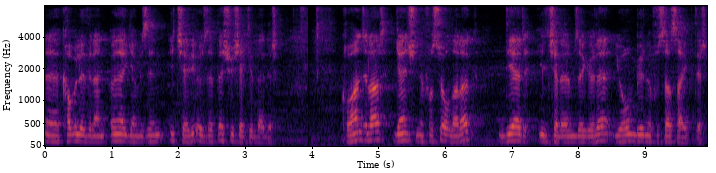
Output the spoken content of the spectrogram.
e, kabul edilen önergemizin içeriği özetle şu şekildedir. Kovancılar genç nüfusu olarak diğer ilçelerimize göre yoğun bir nüfusa sahiptir.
